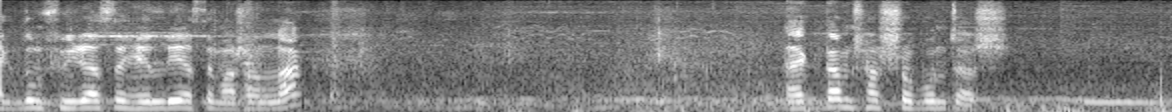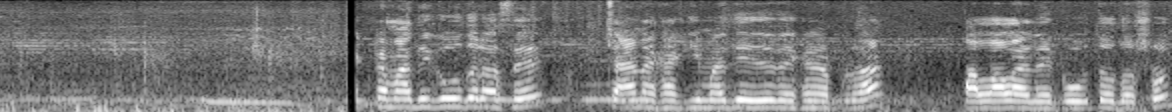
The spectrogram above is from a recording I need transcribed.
একদম ফিট আছে, হেলদি আছে মাসাল্লাহ একদম সাতশো পঞ্চাশ। একটা মাদি কৌতর আছে, চায়না খাকি মাদি, এই যে দেখেন আপনারা, পাল্লা লাইনের কৌতর দর্শক।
